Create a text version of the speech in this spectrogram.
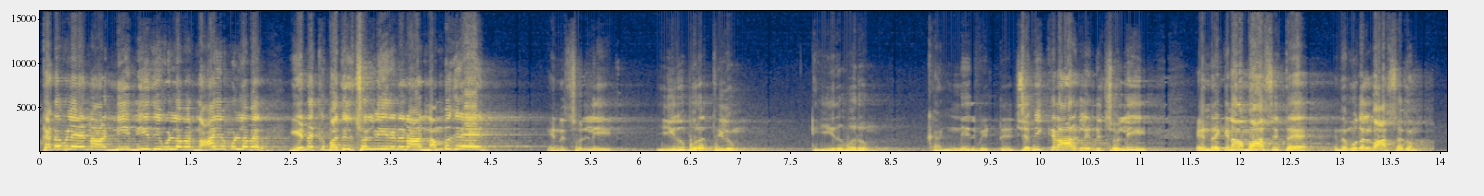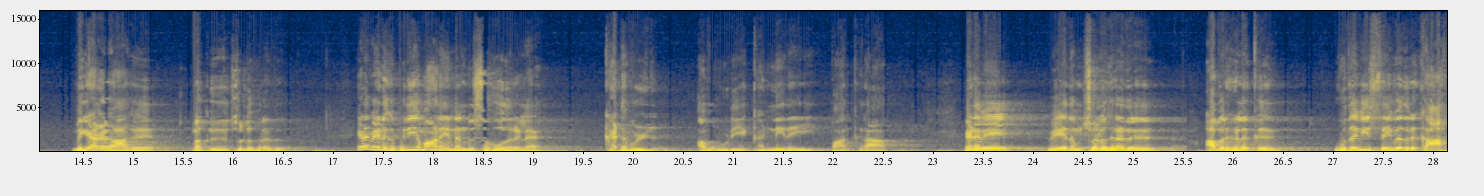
கடவுளே நான் நீ நீதி உள்ளவர் நியாயம் உள்ளவர். எனக்கு பதில் சொல்வீர் என்று நான் நம்புகிறேன். என்று சொல்லி இருபுறத்திலும் இருவரும் கண்ணீர் விட்டு ஜெபிக்கிறார்கள் என்று சொல்லி இன்றைக்கு நாம் வாசித்த இந்த முதல் வாசகம் மிக அழகாக நமக்கு சொல்லுகிறது. எனவே எனக்கு பிரியமான என் அன்பு சகோதரில் கடவுள் அவருடைய கண்ணீரை பார்க்கிறார். எனவே வேதம் சொல்லுகிறது அவர்களுக்கு உதவி செய்வதற்காக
